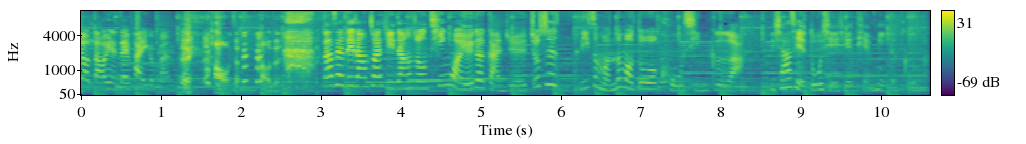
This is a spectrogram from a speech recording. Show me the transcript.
叫导演再拍一个版本。对，好的，好的。那在这张专辑当中，听完有一个感觉，就是你怎么那么多苦情歌啊？你下次也多写一些甜蜜的歌吗？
